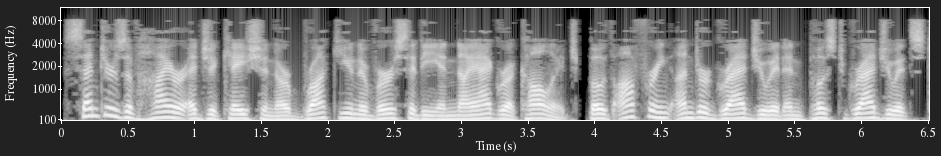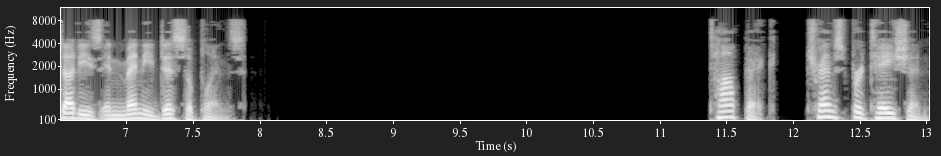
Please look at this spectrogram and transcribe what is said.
Centers of higher education are Brock University and Niagara College, both offering undergraduate and postgraduate studies in many disciplines. Transportation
